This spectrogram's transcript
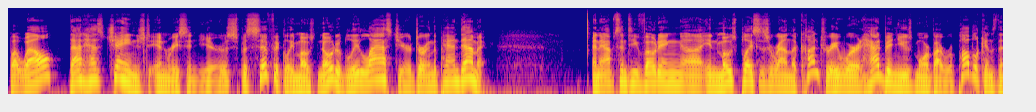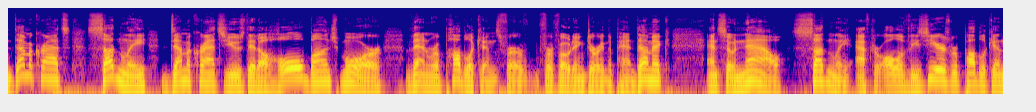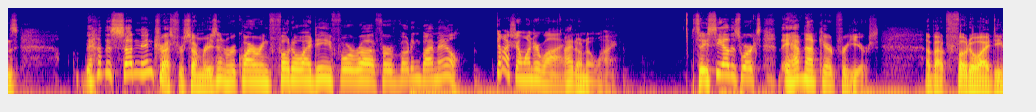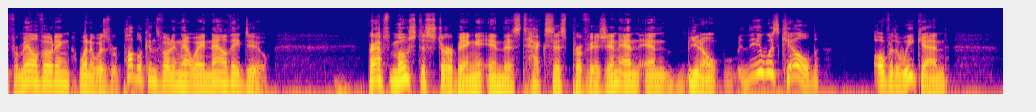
But well, that has changed in recent years, specifically, most notably last year during the pandemic and absentee voting uh, in most places around the country where it had been used more by Republicans than Democrats, suddenly Democrats used it a whole bunch more than Republicans for, for voting during the pandemic. And so now, suddenly, after all of these years, Republicans they have this sudden interest for some reason requiring photo ID for uh, for voting by mail. Gosh, I wonder why. I don't know why. So you see how this works? They have not cared for years about photo ID for mail voting when it was Republicans voting that way. Now they do. Perhaps most disturbing in this Texas provision, and and you know, it was killed over the weekend,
